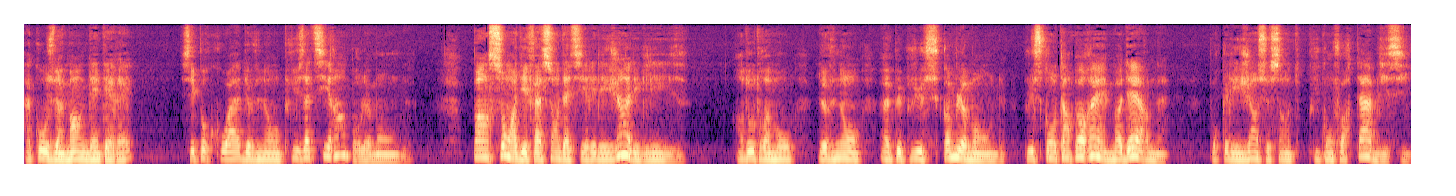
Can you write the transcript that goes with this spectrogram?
à cause d'un manque d'intérêt, c'est pourquoi devenons plus attirants pour le monde. Pensons à des façons d'attirer les gens à l'Église. En d'autres mots, devenons un peu plus comme le monde, plus contemporains, modernes, pour que les gens se sentent plus confortables ici.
